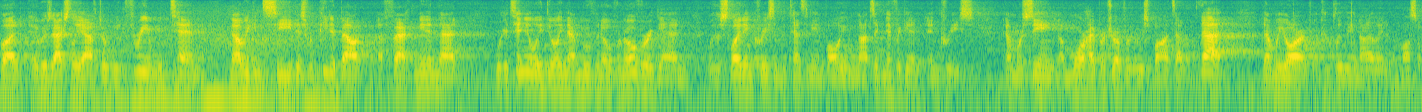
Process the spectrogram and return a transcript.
but it was actually after week three and week 10. Now we can see this repeated bout effect, meaning that we're continually doing that movement over and over again with a slight increase in intensity and volume, not significant increase and we're seeing a more hypertrophic response out of that than we are completely annihilating the muscle.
